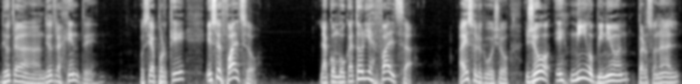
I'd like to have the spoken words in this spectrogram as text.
de otra, de otra gente? O sea, ¿por qué? Eso es falso. La convocatoria es falsa. A eso es lo que voy yo. Yo, es mi opinión personal,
